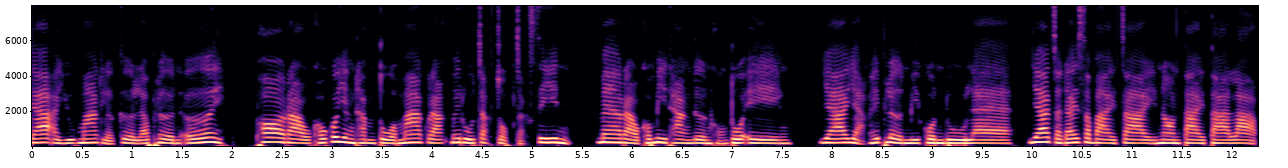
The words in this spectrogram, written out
ย่าอายุมากเหลือเกินแล้วเพลินเอ้ย พ่อเราเขาก็ยังทำตัวมากรักไม่รู้จักจบจากสิ้น แม่เราเขามีทางเดินของตัวเอง ย่าอยากให้เพลินมีคนดูแล ย่าจะได้สบายใจ นอนตายตาหลับ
